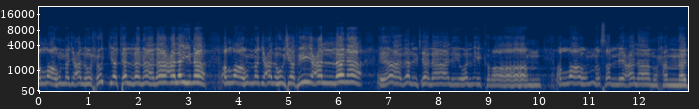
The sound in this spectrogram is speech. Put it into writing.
اللهم اجعله حجة لنا لا علينا. اللهم اجعله شفيعا لنا. يا ذا الجلال والإكرام. اللهم صل على محمد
